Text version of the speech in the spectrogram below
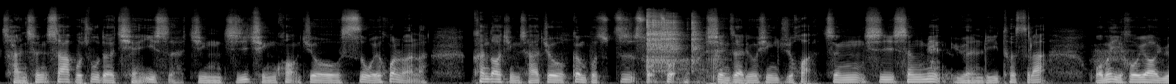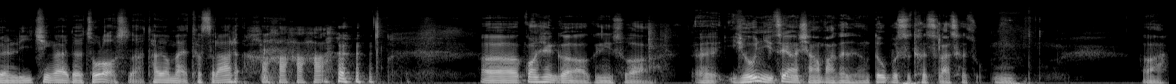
产生刹不住的潜意识，紧急情况就思维混乱了，看到警察就更不知所措。现在流行一句话：珍惜生命，远离特斯拉。我们以后要远离敬爱的周老师啊，他要买特斯拉了，哈哈哈哈。呃，光线哥，我跟你说啊，呃，有你这样想法的人都不是特斯拉车主，嗯，好吧？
